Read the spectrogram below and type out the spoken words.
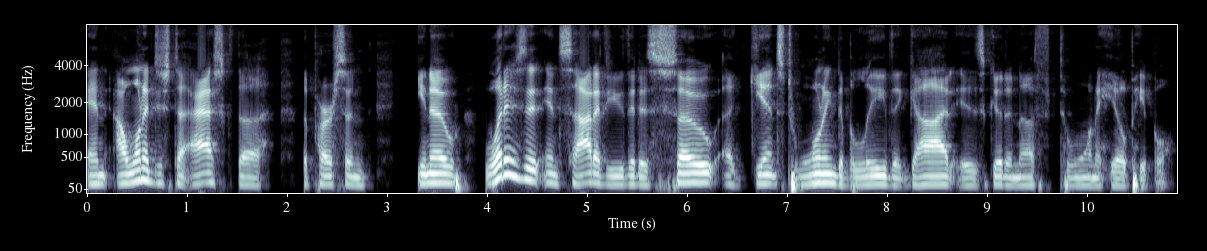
and I wanted just to ask the the person, you know, what is it inside of you that is so against wanting to believe that God is good enough to want to heal people?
